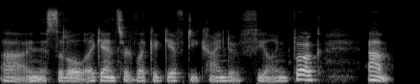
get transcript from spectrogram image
uh, in this little, again, sort of like a gifty kind of feeling book. Um,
